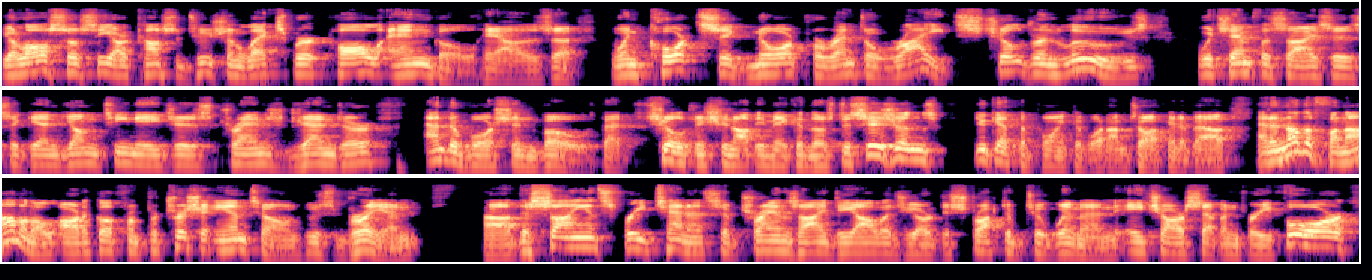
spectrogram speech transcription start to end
You'll also see our constitutional expert, Paul Engel, has uh, when courts ignore parental rights, children lose which emphasizes, again, young teenagers, transgender, and abortion both, that children should not be making those decisions. You get the point of what I'm talking about. And another phenomenal article from Patricia Antone, who's brilliant. Uh, the science free tenets of trans ideology are destructive to women, HR 734.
